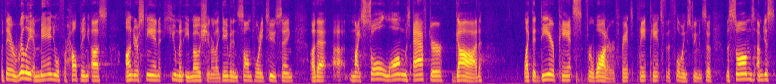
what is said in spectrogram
but they are really a manual for helping us understand human emotion. Or like David in Psalm 42 saying uh, that uh, my soul longs after God like the deer pants for water, pants, pants for the flowing stream. And so the Psalms, I'm just,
